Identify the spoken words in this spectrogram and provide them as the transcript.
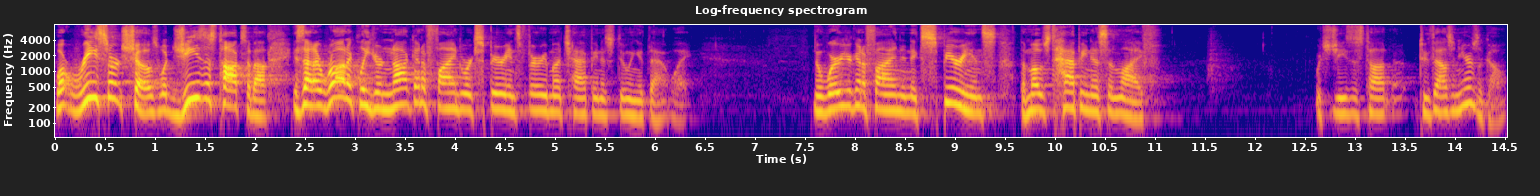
what research shows, what Jesus talks about, is that ironically, you're not going to find or experience very much happiness doing it that way. Now, where you're going to find and experience the most happiness in life, which Jesus taught 2,000 years ago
